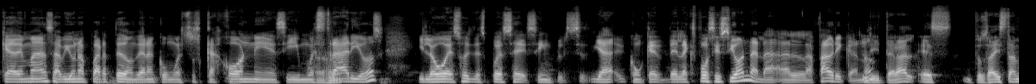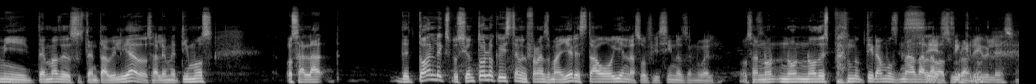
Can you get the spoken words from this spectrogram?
que además había una parte donde eran como estos cajones y muestrarios, y luego eso después se- ya como que de la exposición a la, a la fábrica, ¿no? Literal, es, pues ahí está mi tema de sustentabilidad. O sea, le metimos, o sea, la, de toda la exposición, todo lo que viste en el Franz Mayer está hoy en las oficinas de Noel. O sea, no, no, no, después no tiramos nada a la basura. Es ¿no? increíble eso.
